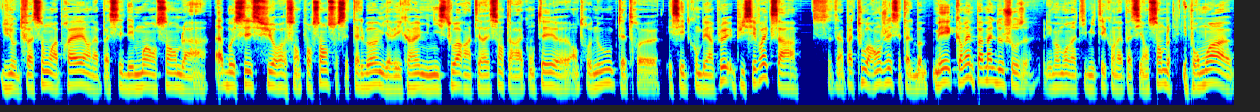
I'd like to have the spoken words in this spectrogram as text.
d'une autre façon. Après, on a passé des mois ensemble à, à bosser sur 100% sur cet album. Il y avait quand même une histoire intéressante à raconter euh, entre nous, peut-être euh, essayer de combler un peu. Et puis c'est vrai que ça, ça n'a pas tout arrangé cet album, mais quand même pas mal de choses. Les moments d'intimité qu'on a passés ensemble. Et pour moi,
